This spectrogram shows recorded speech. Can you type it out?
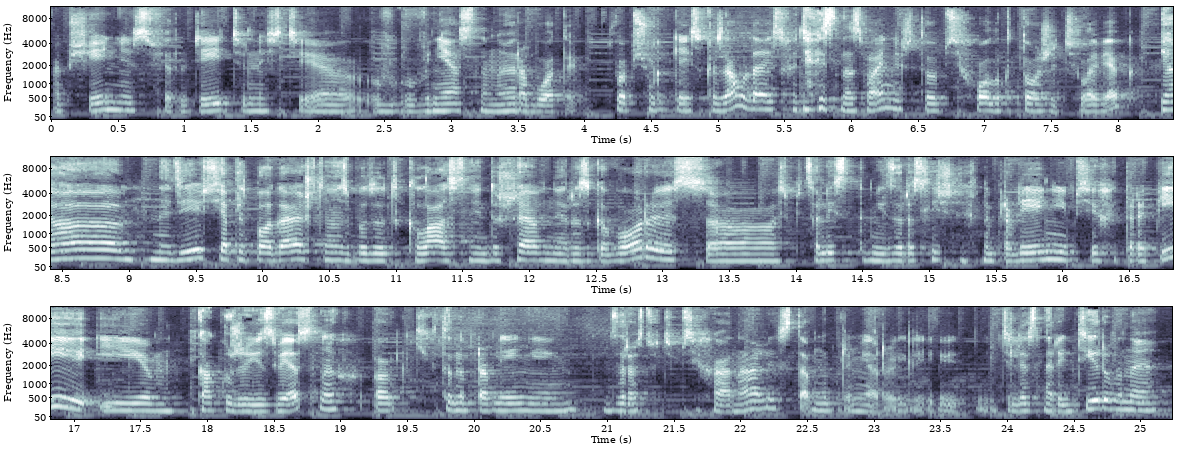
общения, сферу деятельности вне основной работы. В общем, как я и сказала, да, исходя из названия, что психолог тоже человек. Я надеюсь, я предполагаю, что у нас будут классные, душевные разговоры с э, специалистами из различных направлений психотерапии и, как уже известных, э, каких-то направлений. Здравствуйте, психоанализ, там, например, или телесно-ориентированная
